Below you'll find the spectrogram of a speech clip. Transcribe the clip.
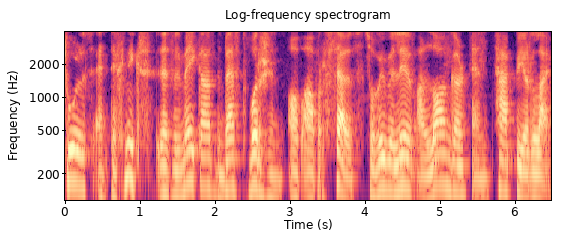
tools, and techniques that will make us the best version of ourselves so we will live a longer and happier life.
